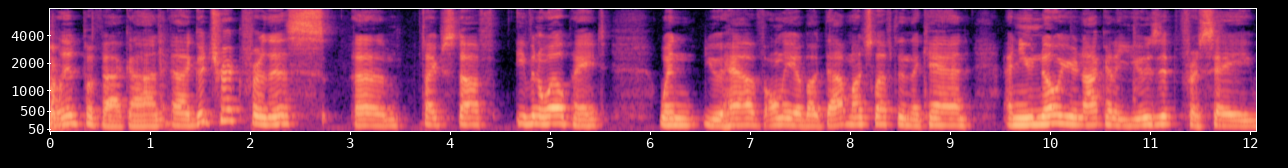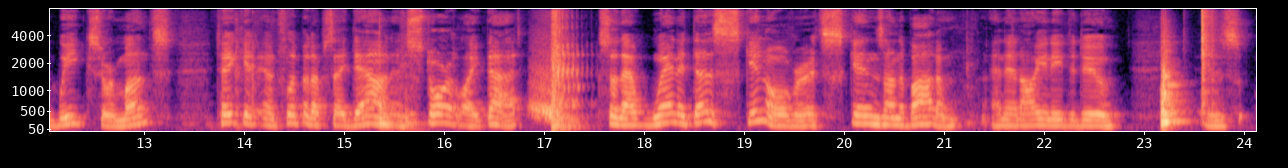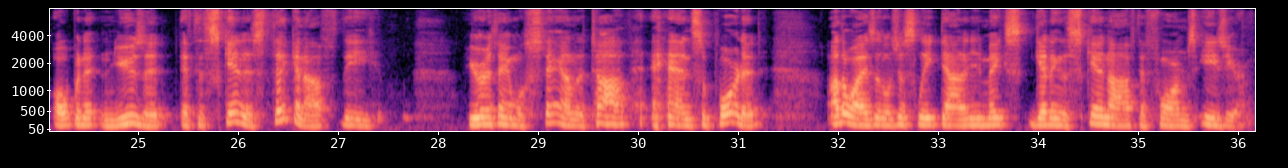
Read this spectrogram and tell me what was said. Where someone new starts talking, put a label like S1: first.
S1: lid put back on. A good trick for this um, type stuff, even oil paint, when you have only about that much left in the can and you know you're not going to use it for say weeks or months, take it and flip it upside down and store it like that so that when it does skin over, it skins on the bottom and then all you need to do is open it and use it. If the skin is thick enough, the urethane will stay on the top and support it. Otherwise, it'll just leak down and it makes getting the skin off the forms easier.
